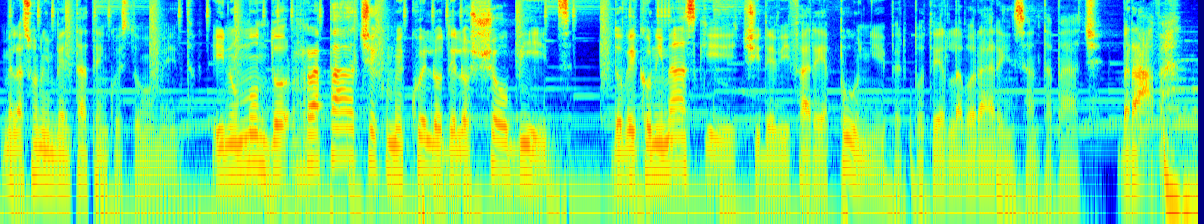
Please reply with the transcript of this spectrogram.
me la sono inventata in questo momento. In un mondo rapace come quello dello showbiz, dove con i maschi ci devi fare a pugni per poter lavorare in santa pace. Brava!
